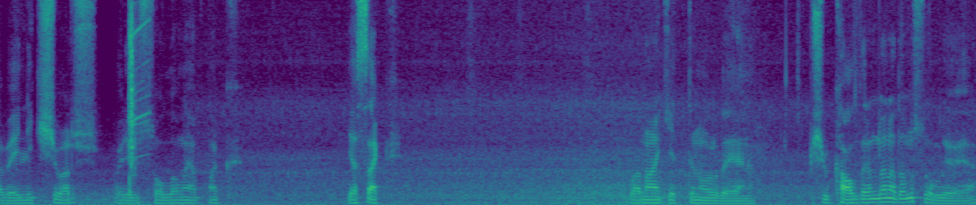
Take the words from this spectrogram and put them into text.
Abi 50 kişi var. Böyle bir sollama yapmak yasak. Bana hak ettin orada yani. Şu kaldırımdan adamı solluyor ya.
